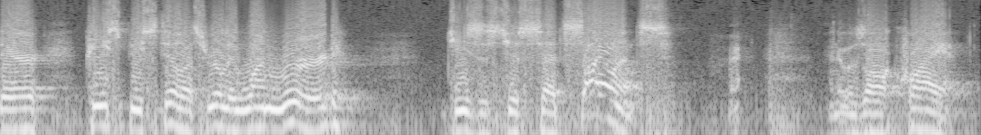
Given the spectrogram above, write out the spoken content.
there, peace be still, it's really one word. Jesus just said silence. And it was all quiet.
